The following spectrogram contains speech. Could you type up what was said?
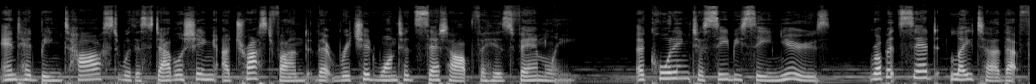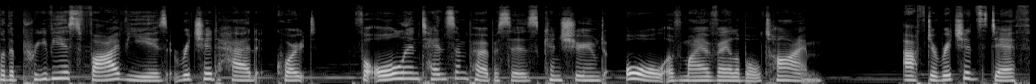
and had been tasked with establishing a trust fund that Richard wanted set up for his family. According to CBC News, Robert said later that for the previous five years, Richard had, quote, for all intents and purposes, consumed all of my available time. After Richard's death,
